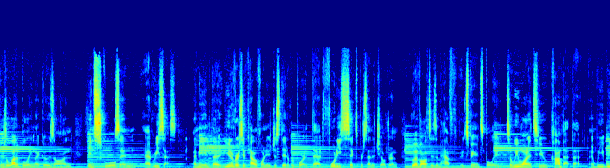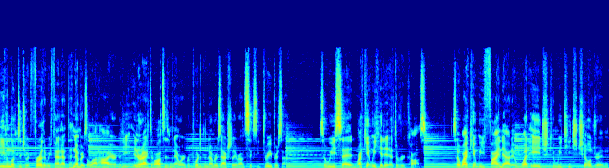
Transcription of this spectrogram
There's a lot of bullying that goes on in schools and at recess. I mean, the University of California just did a report that 46% of children who have autism have experienced bullying. So we wanted to combat that. And we, we even looked into it further. We found out the number is a lot higher. The Interactive Autism Network reported the number is actually around 63%. So we said, why can't we hit it at the root cause? So why can't we find out at what age can we teach children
